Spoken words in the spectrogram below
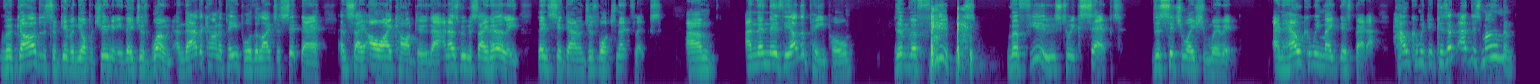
regardless of given the opportunity, they just won't. And they're the kind of people that like to sit there and say, oh, I can't do that. And as we were saying early, then sit down and just watch Netflix. Um, and then there's the other people that refuse, refuse to accept the situation we're in. And how can we make this better? How can we do? Because at, at this moment,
